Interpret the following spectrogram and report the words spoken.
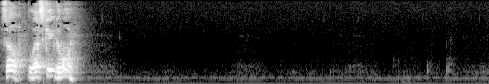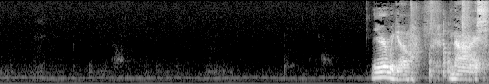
So, let's get going. There we go. Nice.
